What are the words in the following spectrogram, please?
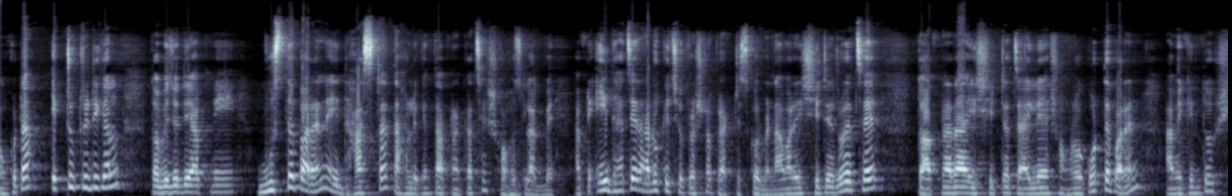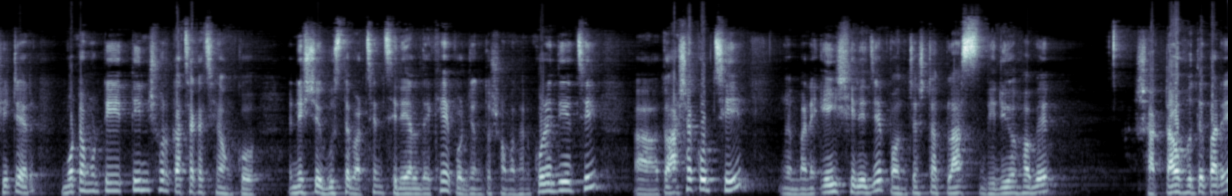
অঙ্কটা একটু ক্রিটিক্যাল তবে যদি আপনি বুঝতে পারেন এই ধাঁচটা, তাহলে কিন্তু আপনার কাছে সহজ লাগবে। আপনি এই ধাঁচের আরও কিছু প্রশ্ন প্র্যাকটিস করবেন। আমার এই শিটে রয়েছে, তো আপনারা এই শিটটা চাইলে সংগ্রহ করতে পারেন। আমি কিন্তু শিটের মোটামুটি তিনশোর কাছাকাছি অঙ্ক নিশ্চয়ই বুঝতে পারছেন, সিরিয়াল দেখে এ পর্যন্ত সমাধান করে দিয়েছি। তো আশা করছি মানে এই সিরিজে পঞ্চাশটা প্লাস ভিডিও হবে ষাটটাও হতে পারে।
